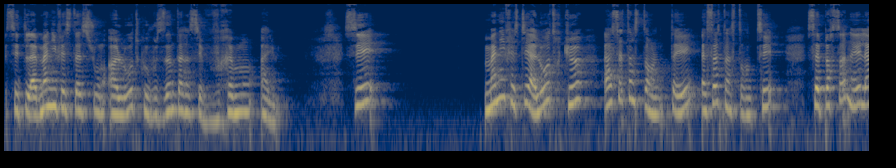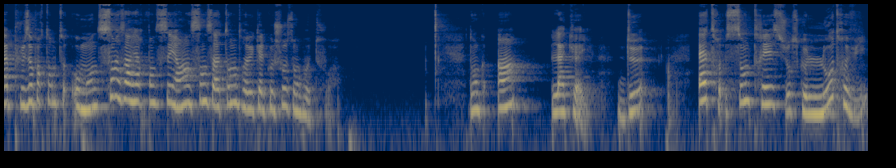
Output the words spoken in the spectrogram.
c'est la manifestation à l'autre que vous intéressez vraiment à lui. C'est manifester à l'autre que à cet instant T, à cet instant T, cette personne est la plus importante au monde, sans arrière-pensée, hein, sans attendre quelque chose en retour. Donc, un, l'accueil. Deux, être centré sur ce que l'autre vit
